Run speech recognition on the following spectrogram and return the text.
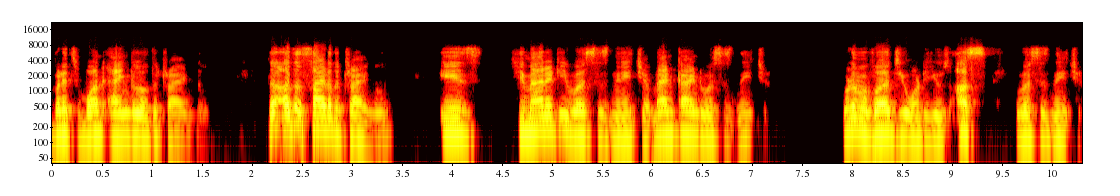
but it's one angle of the triangle. The other side of the triangle is humanity versus nature, mankind versus nature, whatever words you want to use, us versus nature.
